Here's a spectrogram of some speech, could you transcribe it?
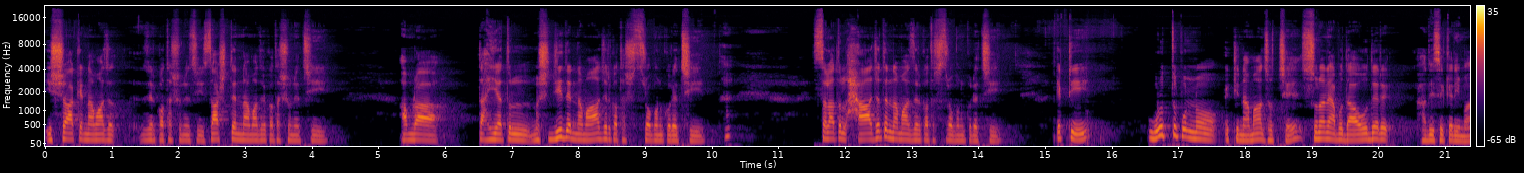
ইশাকের নামাজের কথা শুনেছি সাস্তের নামাজের কথা শুনেছি। আমরা তাহিয়াতুল মসজিদের নামাজের কথা শ্রবণ করেছি হ্যাঁ? সালাতুল হাজতের নামাজের কথা শ্রবণ করেছি। একটি গুরুত্বপূর্ণ একটি নামাজ হচ্ছে সুনানে আবু দাউদের হাদিসে কেরিমা।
